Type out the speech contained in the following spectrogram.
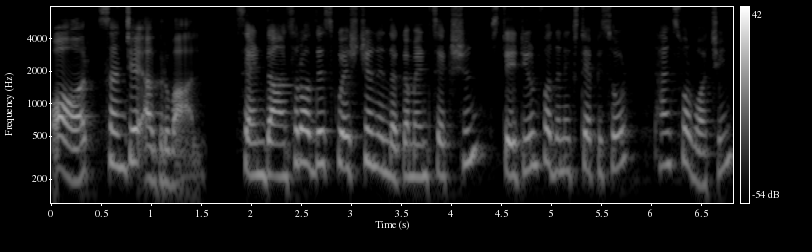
or Sanjay Agrawal. Send the answer of this question in the comment section. Stay tuned for the next episode. Thanks for watching.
